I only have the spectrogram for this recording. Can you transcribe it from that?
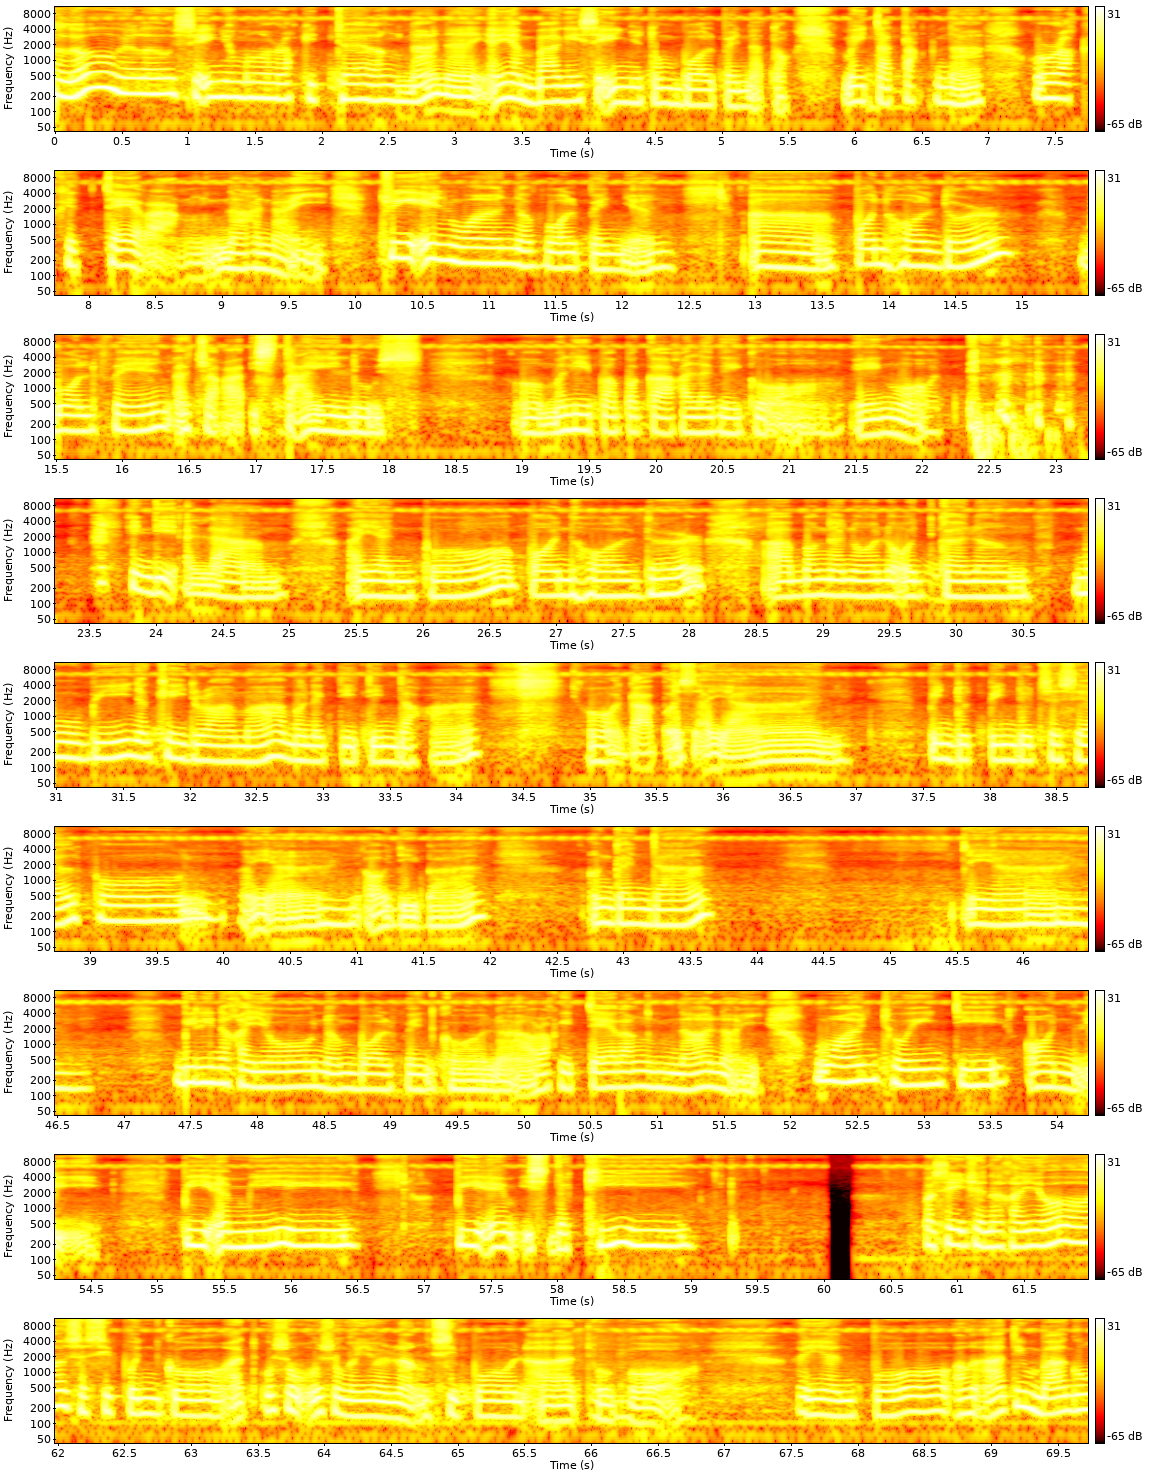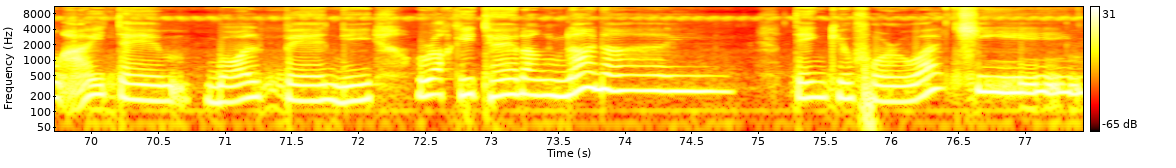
Hello, hello sa inyong mga rakiterang nanay. Ayan, bagay sa inyo tong ballpen na to. May tatak na rakiterang nanay. 3-in-1 na ballpen yan. Ah, phone holder, ballpen, at saka stylus. Oh, mali pa pagkakalagay ko. Oh, engot. Hindi alam. Ayan po, phone holder. Habang nanonood ka ng movie, ng K-drama, habang nagtitinda ka. O, tapos, ayan. Pindot-pindot sa cellphone. Ayan. O, di ba? Ang ganda. Ayan. Bili na kayo ng ballpen ko na Rakiterang Nanay. 120 only. PM me. PM is the key. Pasensya na kayo sa sipon ko at usong-uso ngayon ng sipon at ubo. Ayan po ang ating bagong item, ballpen ni Rakiterang Nanay. Thank you for watching.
